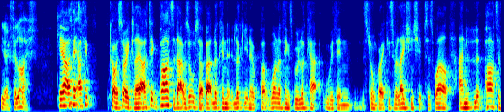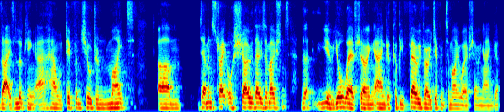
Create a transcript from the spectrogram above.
you know, for life. Yeah, I think I think Go on, sorry, Claire. I think part of that was also about looking at look. You know, one of the things we look at within Stormbreak is relationships as well, and look, part of that is looking at how different children might um, demonstrate or show those emotions. That you know, your way of showing anger could be very, very different to my way of showing anger,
